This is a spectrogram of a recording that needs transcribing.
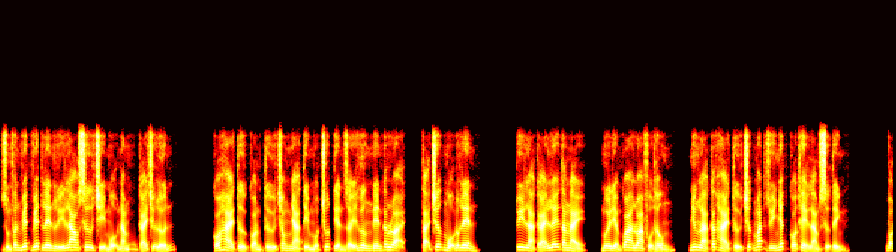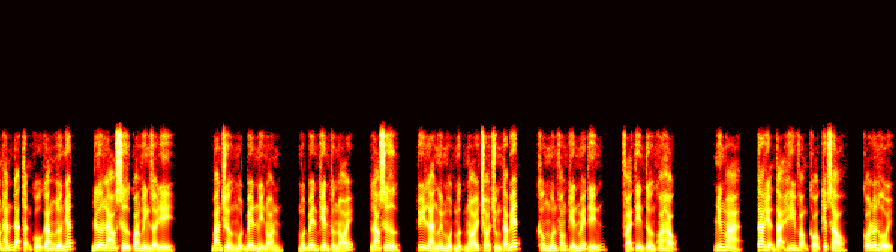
dùng phân viết viết lên lý lao sư chỉ mộ năm cái chữ lớn. Có hải tử còn từ trong nhà tìm một chút tiền giấy hương nên các loại, tại trước mộ đốt lên. Tuy là cái lễ tăng này, mười điểm qua loa phổ thông, nhưng là các hải tử trước mắt duy nhất có thể làm sự tình. Bọn hắn đã tận cố gắng lớn nhất, đưa lão sư quang vinh rời đi ban trưởng một bên nỉ non, một bên kiên cường nói, lão sư, tuy là ngươi một mực nói cho chúng ta biết, không muốn phong kiến mê tín, phải tin tưởng khoa học. Nhưng mà, ta hiện tại hy vọng có kiếp sau, có luân hồi,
